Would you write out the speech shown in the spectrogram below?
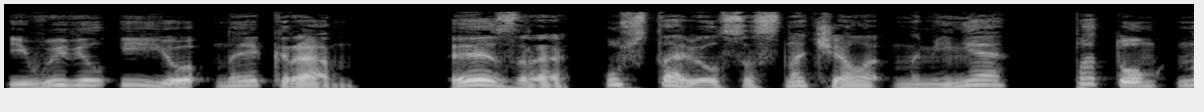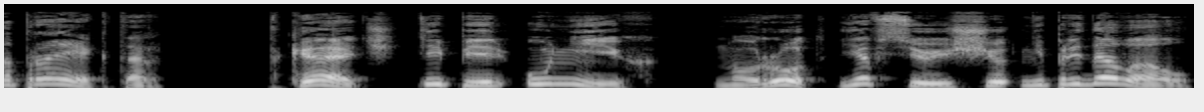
и вывел ее на экран. Эзра уставился сначала на меня, потом на проектор. «Ткач теперь у них, но рот я все еще не предавал.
